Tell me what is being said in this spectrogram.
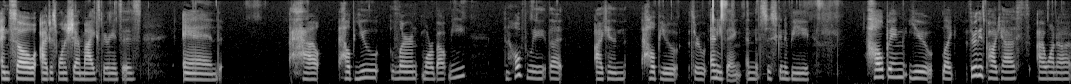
And so I just want to share my experiences and how help you learn more about me. And hopefully that I can help you through anything. And it's just going to be helping you like through these podcasts I want to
